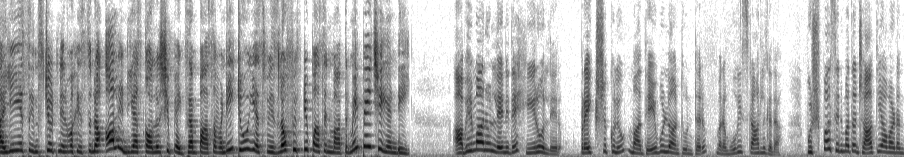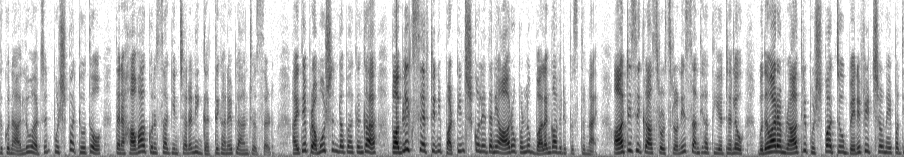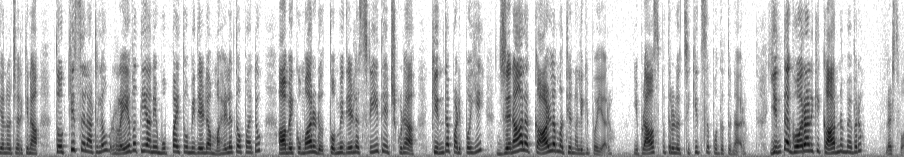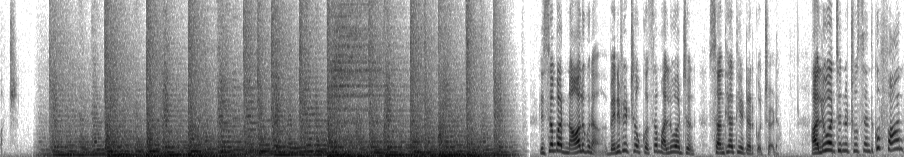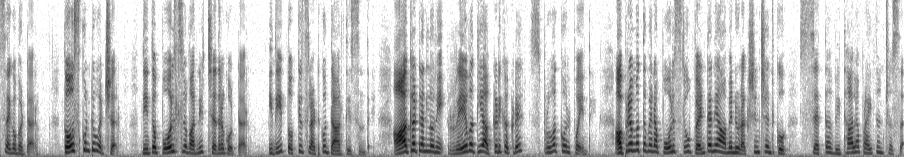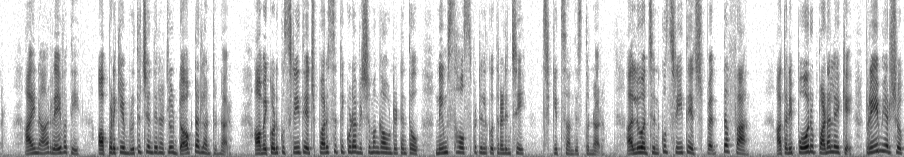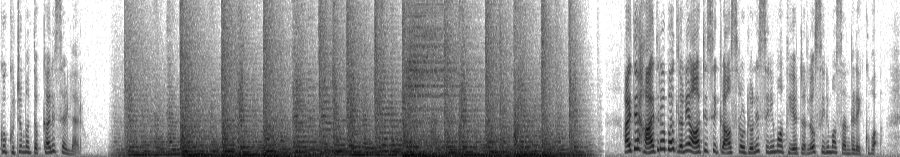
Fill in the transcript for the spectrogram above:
IAS institute నిర్వహిస్తున్న all India scholarship exam pass అవ్వండి. Two years ఫీజులో ఫిఫ్టీ పర్సెంట్ మాత్రమే పే చేయండి. అభిమానులు లేనిదే హీరోలు లేరు. ప్రేక్షకులు మా దేవుళ్ళు అంటూ ఉంటారు. మన మూవీ స్టార్లు కదా. పుష్ప సినిమాతో జాతీయ అవార్డు అందుకున్న అల్లు అర్జున్ పుష్ప టూతో తన హవా కొనసాగించాలని గట్టిగానే ప్లాన్ చేశాడు. అయితే ప్రమోషన్లో భాగంగా పబ్లిక్ సేఫ్టీని పట్టించుకోలేదనే ఆరోపణలు బలంగా వినిపిస్తున్నాయి. ఆర్టీసీ క్రాస్ రోడ్స్లోని సంధ్యా థియేటర్లో బుధవారం రాత్రి పుష్ప టూ బెనిఫిట్ షో నేపథ్యంలో జరిగిన తొక్కిసలాటలో రేవతి అనే ముప్పై తొమ్మిదేళ్ళ మహిళతో పాటు ఆమె కుమారుడు తొమ్మిదేళ్ళ శ్రీతేజ్ కూడా కింద పడిపోయి జనాల కాళ్ళ మధ్య నలిగిపోయారు. ఇప్పుడు ఆసుపత్రిలో చికిత్స పొందుతున్నారు. ఇంత ఘోరానికి కారణం ఎవరు? Let's watch. డిసెంబర్ నాలుగున బెనిఫిట్ షో కోసం అల్లు అర్జున్ సంధ్యా థియేటర్కు వచ్చాడు. అల్లు అర్జున్ చూసేందుకు ఫ్యాన్స్ ఎగబడ్డారు. తోసుకుంటూ వచ్చారు. దీంతో పోలీసులు వారిని చెదరగొట్టారు. ఇది తొక్కిసలాటకు దారితీసింది ఆ ఘటనలోని రేవతి అక్కడికక్కడే స్పృహ కోల్పోయింది. అప్రమత్తమైన పోలీసులు వెంటనే ఆమెను రక్షించేందుకు శత విధాల ప్రయత్నం చేశారు. అయినా రేవతి అప్పటికే మృతి చెందినట్లు డాక్టర్లు అంటున్నారు. ఆమె కొడుకు శ్రీతేజ్ పరిస్థితి కూడా విషమంగా ఉండటంతో నిమ్స్ హాస్పిటల్కు తరలించి చికిత్స అందిస్తున్నారు. అల్లు అర్జున్కు శ్రీతేజ్ పెద్ద ఫ్యాన్. అతడి పోరు పడలేకే ప్రీమియర్ షోకు కుటుంబంతో కలిసి వెళ్ళారు అయితే హైదరాబాద్లోని ఆర్టీసీ క్రాస్ రోడ్లోని సినిమా థియేటర్లో సినిమా సందడి ఎక్కువ.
